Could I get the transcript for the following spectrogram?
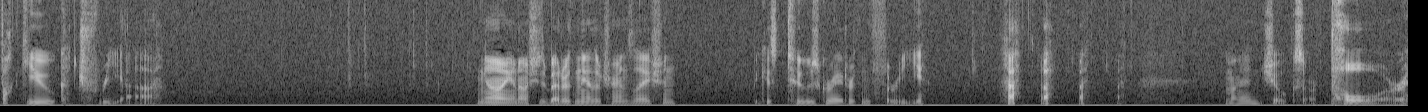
Fuck you, Katria. No, you know she's better than the other translation because 2 is greater than 3. Ha ha ha My jokes are poor.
